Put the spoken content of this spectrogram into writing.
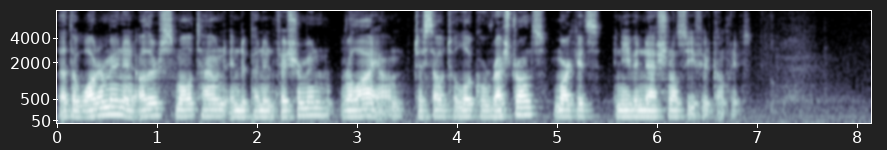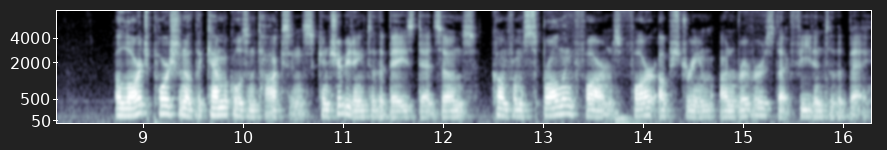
that the watermen and other small town independent fishermen rely on to sell to local restaurants, markets, and even national seafood companies. A large portion of the chemicals and toxins contributing to the bay's dead zones come from sprawling farms far upstream on rivers that feed into the bay.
